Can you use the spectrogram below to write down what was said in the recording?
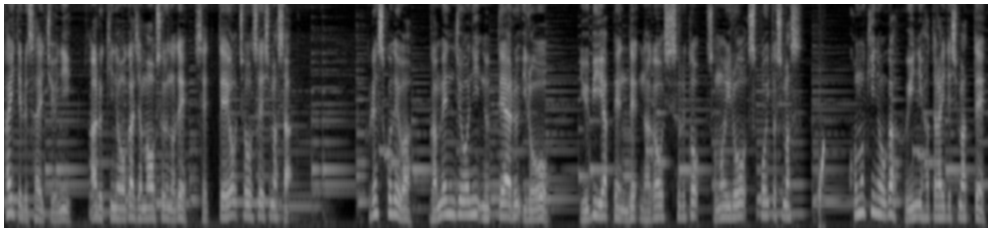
書いてる最中にある機能が邪魔をするので設定を調整しました。フレスコでは画面上に塗ってある色を指やペンで長押しするとその色をスポイトします。この機能が不意に働いてしまって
